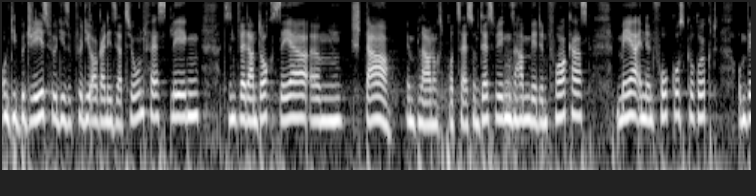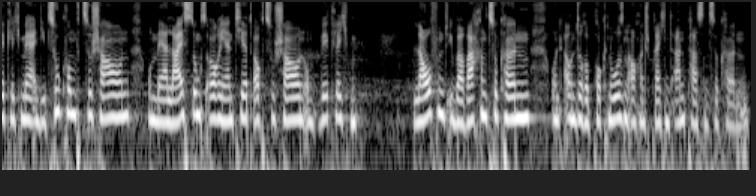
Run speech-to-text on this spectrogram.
und die Budgets für, diese, für die Organisation festlegen, sind wir dann doch sehr ähm, starr im Planungsprozess. Und deswegen haben wir den Forecast mehr in den Fokus gerückt, um wirklich mehr in die Zukunft zu schauen, um mehr leistungsorientiert auch zu schauen, um wirklich laufend überwachen zu können und unsere Prognosen auch entsprechend anpassen zu können.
